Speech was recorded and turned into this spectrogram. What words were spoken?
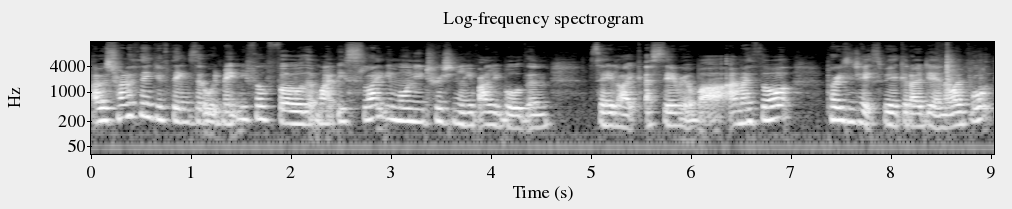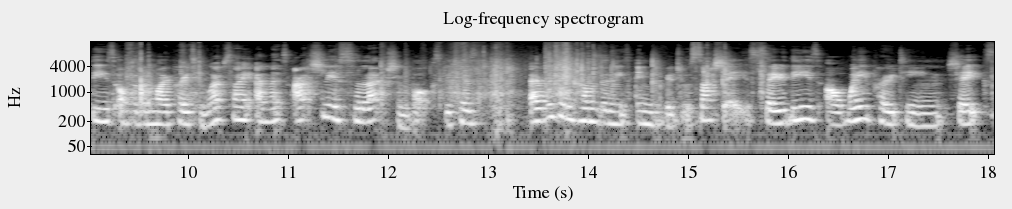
I was trying to think of things that would make me feel full that might be slightly more nutritionally valuable than say like a cereal bar and I thought protein shakes would be a good idea. Now I bought these off of the Myprotein website and it's actually a selection box because everything comes in these individual sachets. So these are whey protein shakes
